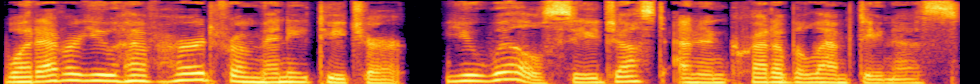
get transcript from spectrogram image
whatever you have heard from any teacher, you will see just an incredible emptiness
